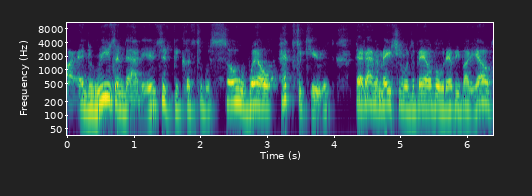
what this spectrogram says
uh, and the reason that is, is because it was so well executed that animation was available with everybody else.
